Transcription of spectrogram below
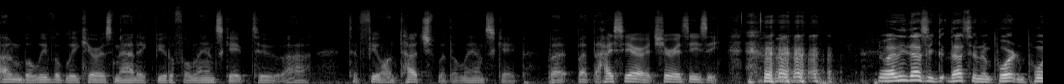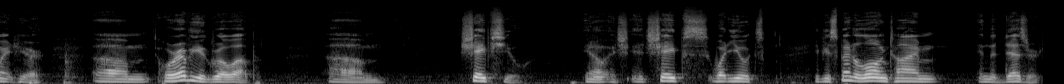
unbelievably charismatic, beautiful landscape to uh, to feel in touch with the landscape. But but the High Sierra, it sure is easy. no, I think that's a, that's an important point here. Um, wherever you grow up, um, shapes you. You know, it, it shapes what you. Ex- if you spend a long time in the desert,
